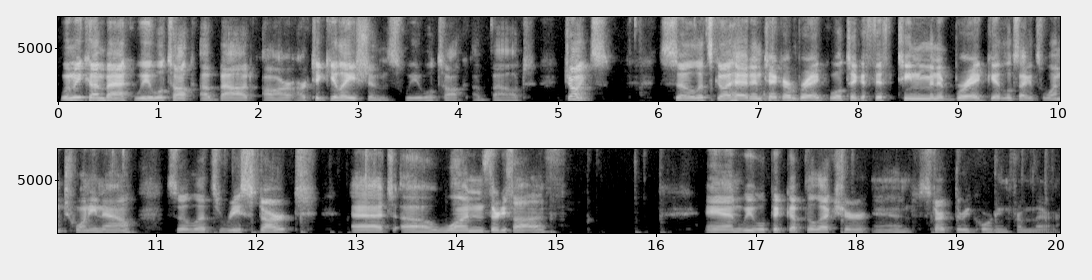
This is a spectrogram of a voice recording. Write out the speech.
When we come back, we will talk about our articulations. We will talk about joints. So let's go ahead and take our break. We'll take a 15 minute break. It looks like it's 120 now. So let's restart at uh, 135 and we will pick up the lecture and start the recording from there.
